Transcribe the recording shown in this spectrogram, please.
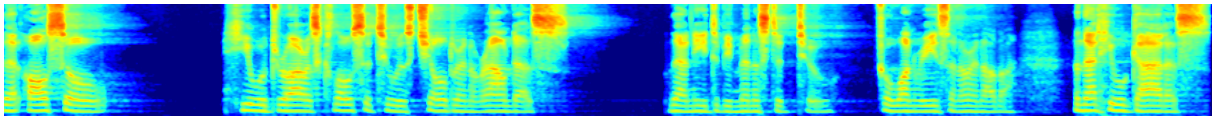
that also He will draw us closer to His children around us that need to be ministered to for one reason or another, and that He will guide us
